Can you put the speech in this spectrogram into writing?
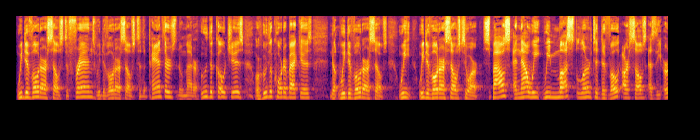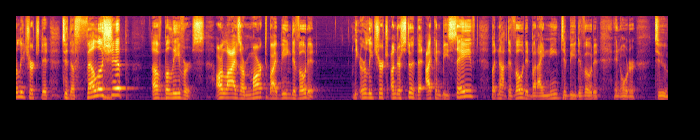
We devote ourselves to friends, we devote ourselves to the Panthers, no matter who the coach is or who the quarterback is. No, we devote ourselves. We, we devote ourselves to our spouse, and now we, we must learn to devote ourselves, as the early church did, to the fellowship of believers. Our lives are marked by being devoted. The early church understood that I can be saved but not devoted, but I need to be devoted in order to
